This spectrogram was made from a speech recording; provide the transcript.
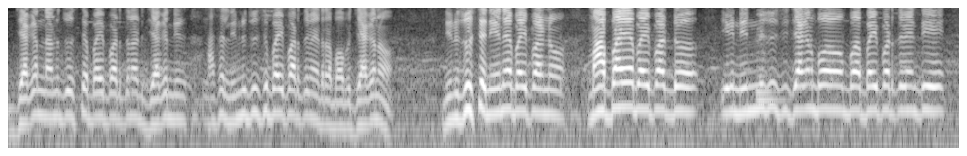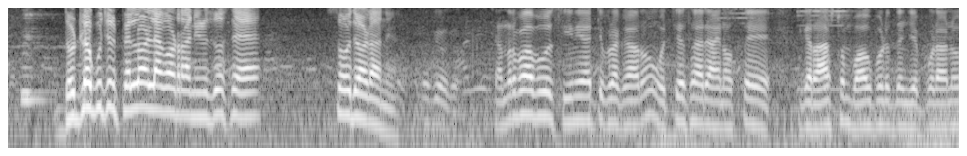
జగన్ నన్ను చూస్తే భయపడుతున్నాడు. జగన్ అసలు నిన్ను చూసి భయపడతామేంట్రా బాబు జగన్? నిన్ను చూస్తే నేనే భయపడను. మా అబ్బాయే భయపడ్డు. ఇక నిన్ను చూసి జగన్ భ- భయపడతావేంటి దొడ్లో కూర్చుని పిల్లోళ్ళ కూడా నిన్ను చూస్తే. సోదోడని అని. చంద్రబాబు సీనియారిటీ ప్రకారం వచ్చేసారి ఆయన వస్తే ఇక రాష్ట్రం బాగుపడుద్దని చెప్పి కూడాను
